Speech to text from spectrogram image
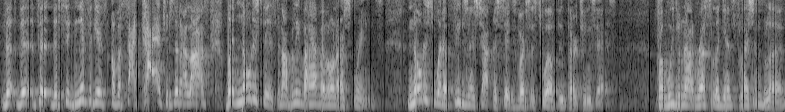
the, the, the, the, significance of a psychiatrist in our lives, but notice this, and I believe I have it on our screens. Notice what Ephesians chapter 6, verses 12 through 13 says. For we do not wrestle against flesh and blood,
